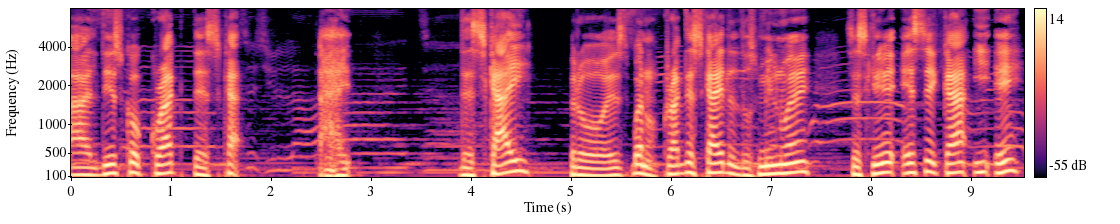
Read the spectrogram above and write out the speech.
al disco Crack the Sky. The Sky, pero es, bueno, Crack the Sky del 2009. Se escribe S-K-I-E.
